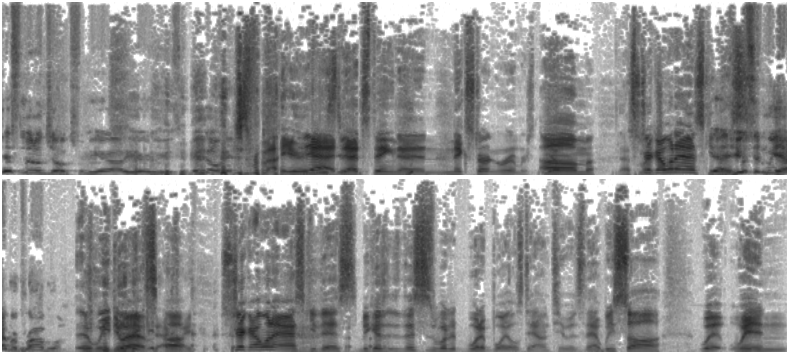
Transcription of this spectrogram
Just little jokes from here out of here. just from out here. Yeah, that's thing. That Nick's starting rumors. Yep. Um, that's Strick, I want to ask you. Yeah, this. Houston, we have a problem. Uh, we do have exactly. Uh, Strick, I want to ask you this because this is what it, what it boils down to: is that we saw when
